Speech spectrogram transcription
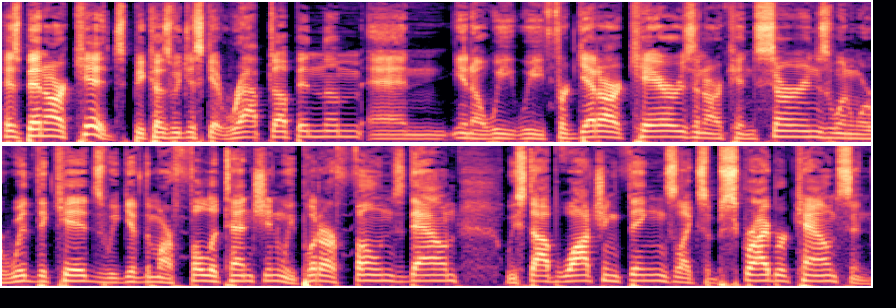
has been our kids because we just get wrapped up in them and you know we we forget our cares and our concerns when we're with the kids. We give them our full attention. We put our phones down. We stop watching things like subscriber counts and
